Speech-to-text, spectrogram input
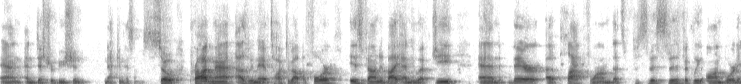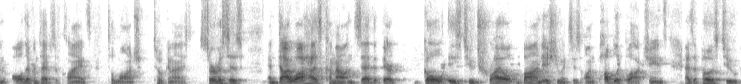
and, and distribution mechanisms. So, Progmat, as we may have talked about before, is founded by MUFG and they're a platform that's specifically onboarding all different types of clients to launch tokenized services. And Daiwa has come out and said that they're goal is to trial bond issuances on public blockchains as opposed to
